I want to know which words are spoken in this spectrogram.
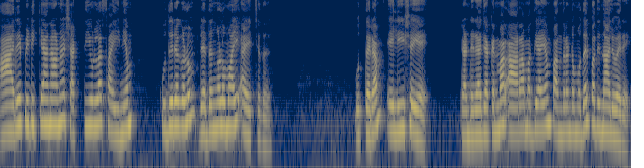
ആരെ പിടിക്കാനാണ് ശക്തിയുള്ള സൈന്യം കുതിരകളും രഥങ്ങളുമായി അയച്ചത്? ഉത്തരം എലീഷയെ. രണ്ട് രാജാക്കന്മാർ ആറാം അധ്യായം പന്ത്രണ്ട് മുതൽ പതിനാല് വരെ.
